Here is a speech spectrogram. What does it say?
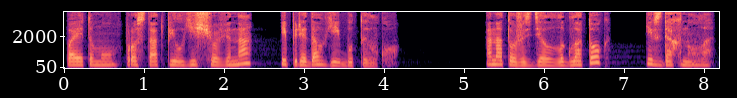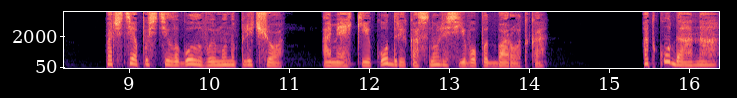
Поэтому просто отпил еще вина и передал ей бутылку. Она тоже сделала глоток и вздохнула. Почти опустила голову ему на плечо, а мягкие кудри коснулись его подбородка. «Откуда она?»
